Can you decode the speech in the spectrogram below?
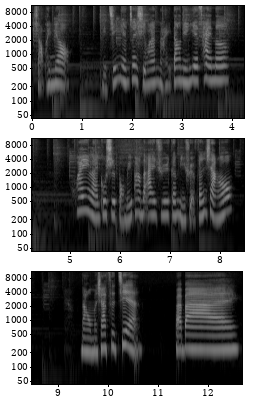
小朋友，你今年最喜欢哪一道年夜菜呢？欢迎来故事爆米花的 IG 跟米雪分享哦。那我们下次见。拜拜。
